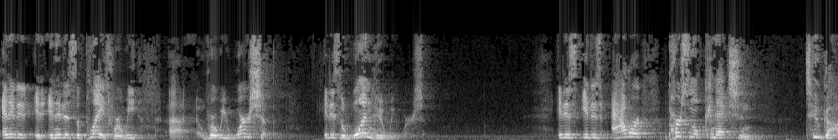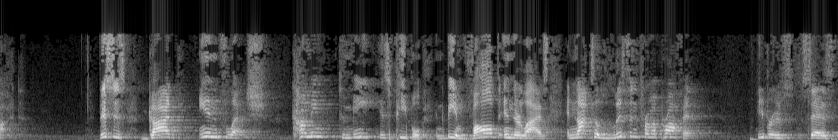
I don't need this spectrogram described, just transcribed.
And it, it, and it is the place where we, uh, where we worship. It is the one who we worship. It is, it is our personal connection to God. This is God in flesh coming to meet his people and to be involved in their lives and not to listen from a prophet. Hebrews says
